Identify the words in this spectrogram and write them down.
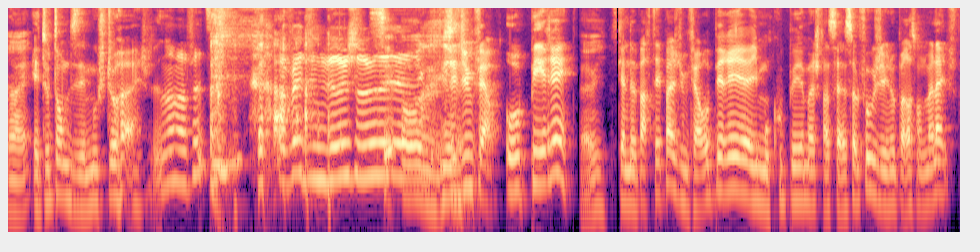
Ouais. Et tout le temps, on me disait mouche-toi. Et Je non, en fait, en fait, j'ai une. J'ai dû me faire opérer. Bah oui. Parce qu'elle ne partait pas, j'ai dû me faire opérer, ils m'ont coupé, machin. Enfin, c'est la seule fois où j'ai eu une opération de ma life.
